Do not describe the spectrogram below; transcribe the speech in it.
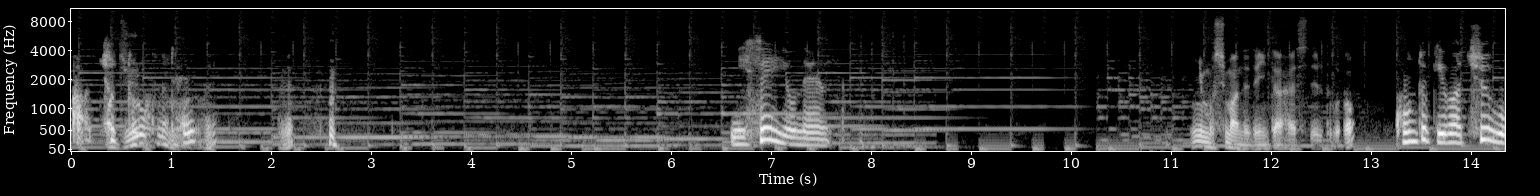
あちあょっと16待って。年もあるね2004年。にも島根でインターハイしてるってこと？この時は中国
